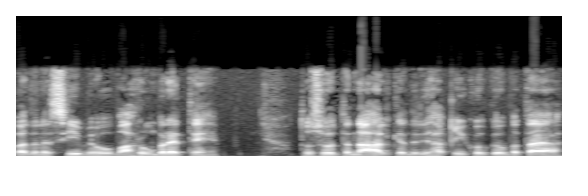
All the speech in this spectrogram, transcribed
बदनसीब है वो महरूम रहते हैं। तो सूरत नाहल के अंदर हकीकत को बताया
